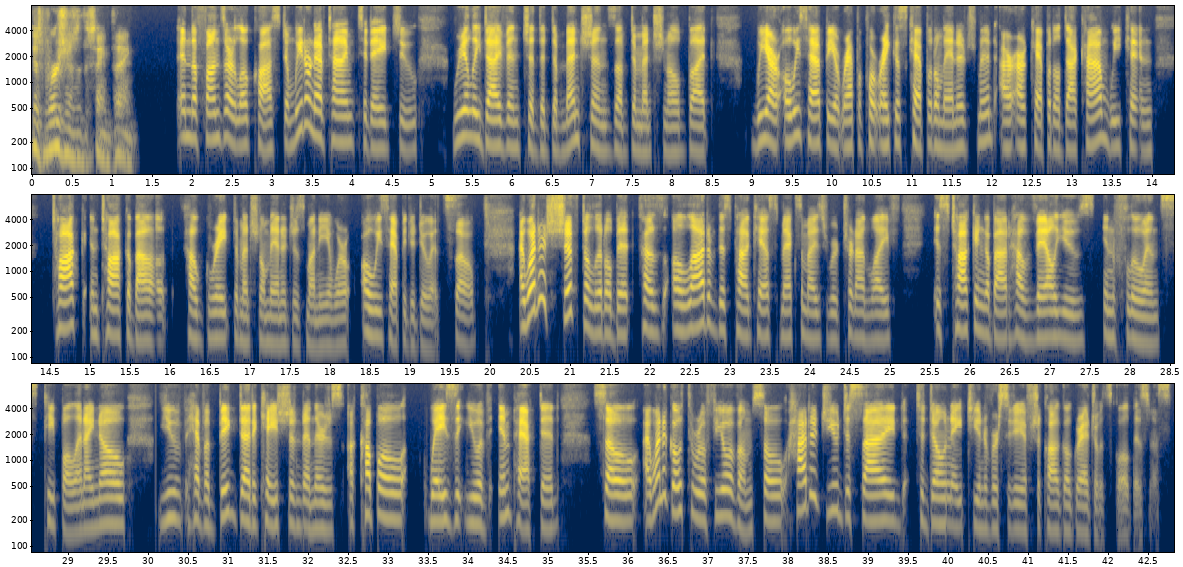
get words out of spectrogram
just versions of the same thing. And the funds are low cost. And we don't have time today to really dive into the dimensions of dimensional, but we are always happy at Rappaport Reiches Capital Management, rrcapital.com. We can talk and talk about how great dimensional manages money, and we're always happy to do it. So I want to shift a little bit because a lot of this podcast, Maximize Return on Life, is talking about how values influence people. And I know you have a big dedication, and there's a couple ways that you have impacted. So I want to go through a few of them. So how did you decide to donate to University of Chicago Graduate School of Business?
